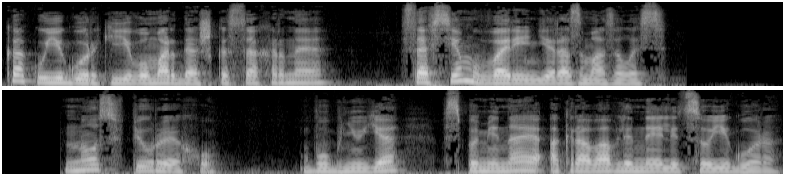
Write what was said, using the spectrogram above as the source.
Как у Егорки его мордашка сахарная. Совсем в варенье размазалась. Нос в пюреху. Бубню я, вспоминая окровавленное лицо Егора.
